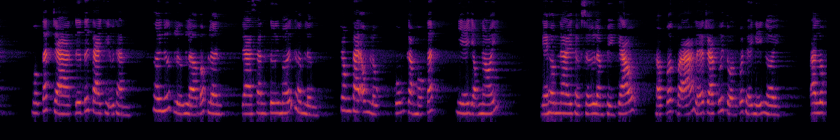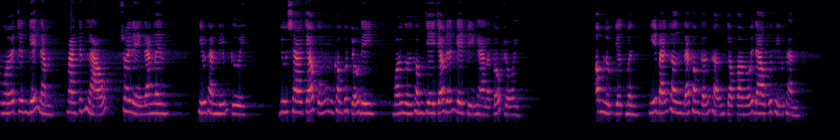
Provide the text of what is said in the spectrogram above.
Một tách trà đưa tới tay Thiệu Thành, hơi nước lượn lờ bốc lên, trà xanh tươi mới thơm lừng. Trong tay ông Lục cũng cầm một tách, nhẹ giọng nói. Ngày hôm nay thật sự làm phiền cháu, thật vất vả, lẽ ra cuối tuần có thể nghỉ ngơi. Bà Lục ngồi ở trên ghế nằm, mang kính lão, soi đèn đang lên. Thiệu Thành mỉm cười. Dù sao cháu cũng không có chỗ đi, mọi người không chê cháu đến gây phiền hà là tốt rồi. Ông Lục giật mình, nghĩ bản thân đã không cẩn thận chọc vào nỗi đau của Thiệu Thành.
